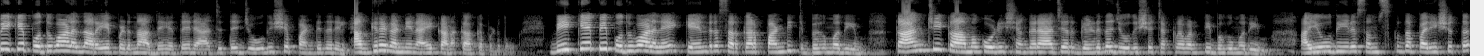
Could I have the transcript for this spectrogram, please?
പി കെ പൊതുവാൾ എന്നറിയപ്പെടുന്ന അദ്ദേഹത്തെ രാജ്യത്തെ ജ്യോതിഷ പണ്ഡിതരിൽ അഗ്രഗണ്യനായി കണക്കാക്കപ്പെടുന്നു. വി കെ പി പൊതുവാളിനെ കേന്ദ്ര സർക്കാർ പണ്ഡിറ്റ് ബഹുമതിയും കാഞ്ചി കാമകോടി ശങ്കരാചർ ഗണിത ജ്യോതിഷ ചക്രവർത്തി ബഹുമതിയും അയോധ്യയിലെ സംസ്കൃത പരിഷത്ത്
